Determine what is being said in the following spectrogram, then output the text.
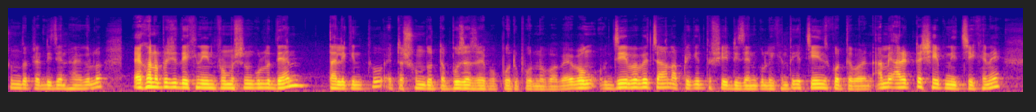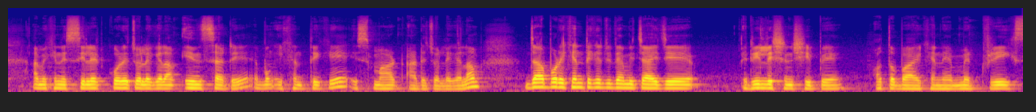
সুন্দর একটা ডিজাইন হয়ে গেলো। এখন আপনি যদি এখানে ইনফরমেশনগুলো দেন, তাহলে কিন্তু এটা সুন্দরটা বোঝা যাবে পরিপূর্ণভাবে এবং যেভাবে চান আপনি কিন্তু সেই ডিজাইনগুলো এখান থেকে চেঞ্জ করতে পারেন। আমি আরেকটা শেপ নিচ্ছি এখানে। আমি এখানে সিলেক্ট করে চলে গেলাম ইনসার্টে এবং এখান থেকে স্মার্ট আর্টে চলে গেলাম। যাওয়ার পর এখান থেকে যদি আমি চাই যে রিলেশনশিপে অথবা এখানে ম্যাট্রিক্স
